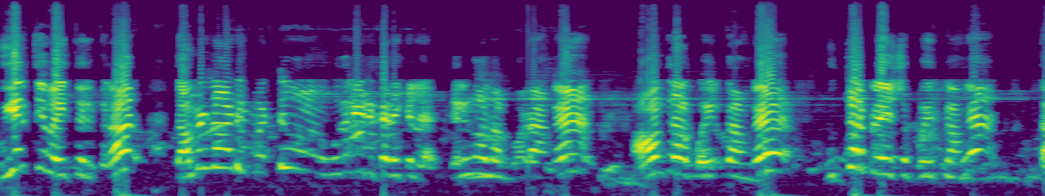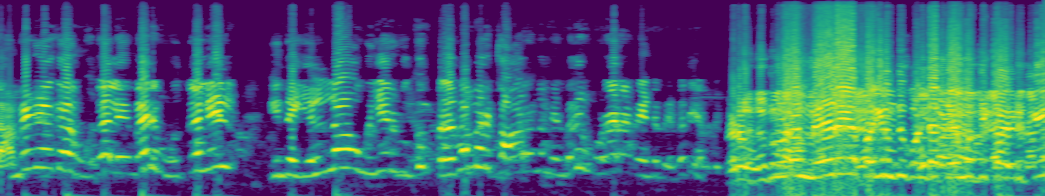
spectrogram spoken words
உயர்த்தி வைத்திருக்கிறார். தமிழ்நாடுக்கு மட்டும் முதலீடு கிடைக்கல. தெலுங்கானா போறாங்க ஆந்திரா போயிருக்காங்க உத்தரப்பிரதேசம் போயிருக்காங்க. தமிழக முதல்வர் முதலில் இந்த எல்லா உயர்வுக்கும் பிரதமர் காரணம் என்பதை உணர வேண்டும் என்பது மேடையை பகிர்ந்து கொண்ட தேமுதிகவிற்கு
